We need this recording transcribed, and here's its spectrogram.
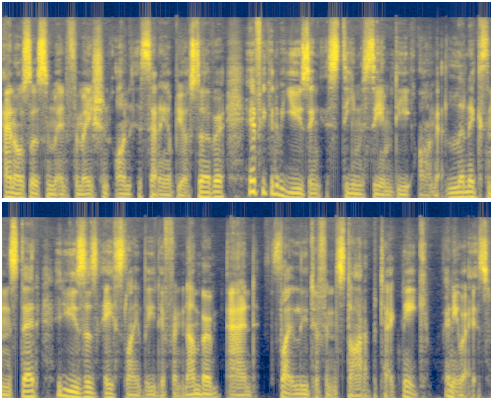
And also some information on setting up your server. If you're going to be using Steam CMD on Linux instead, it uses a slightly different number and slightly different startup technique. Anyways,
